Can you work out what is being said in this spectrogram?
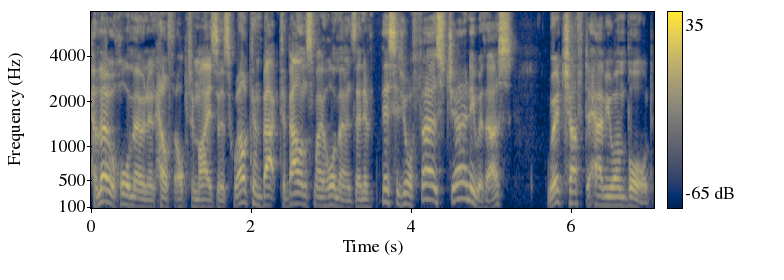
Hello, hormone and health optimizers. Welcome back to Balance My Hormones. And if this is your first journey with us, we're chuffed to have you on board.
